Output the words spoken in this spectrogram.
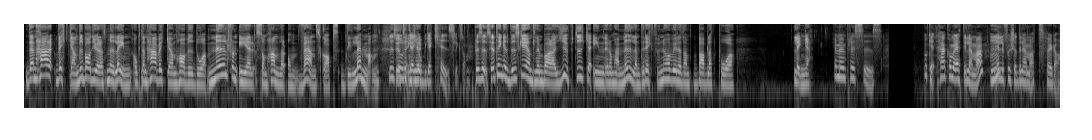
Den här veckan, vi bad ju er att mejla in och den här veckan har vi då mejl från er som handlar om vänskapsdilemman. Lite olika tänker- jobbiga case liksom. Precis, så jag tänker att vi ska egentligen bara djupdyka in i de här mejlen direkt för nu har vi redan babblat på länge. Ja men precis. Okej, här kommer ett dilemma. Mm. Eller första dilemmat för idag.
